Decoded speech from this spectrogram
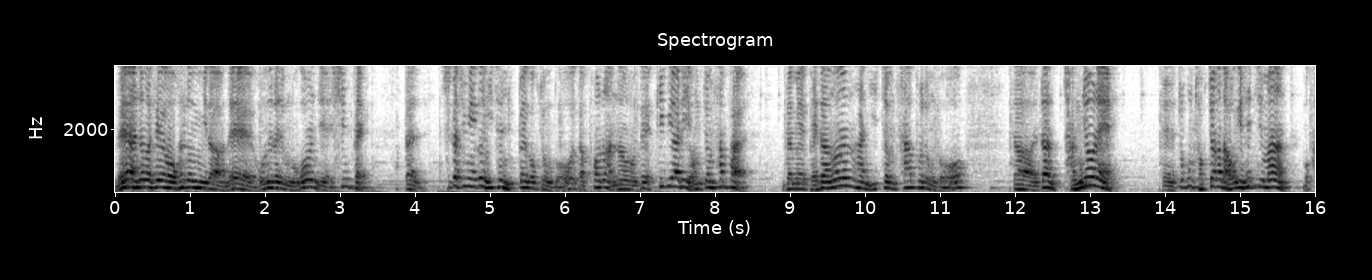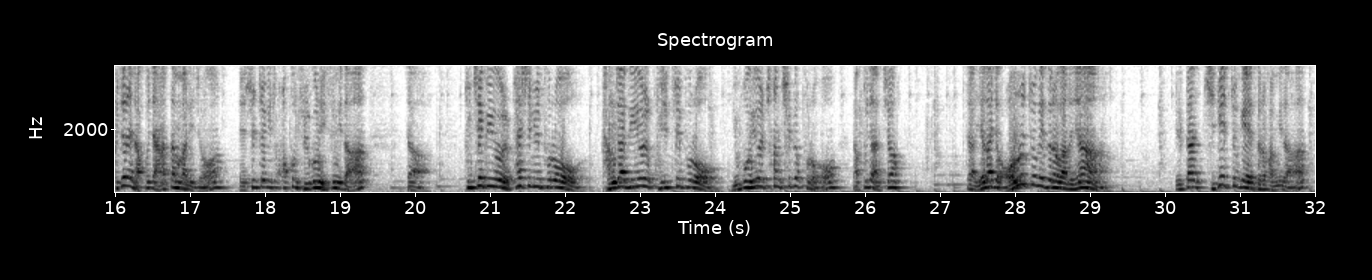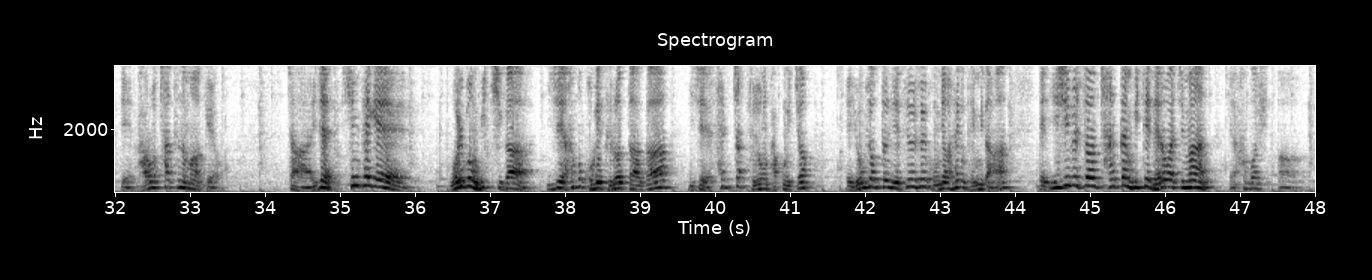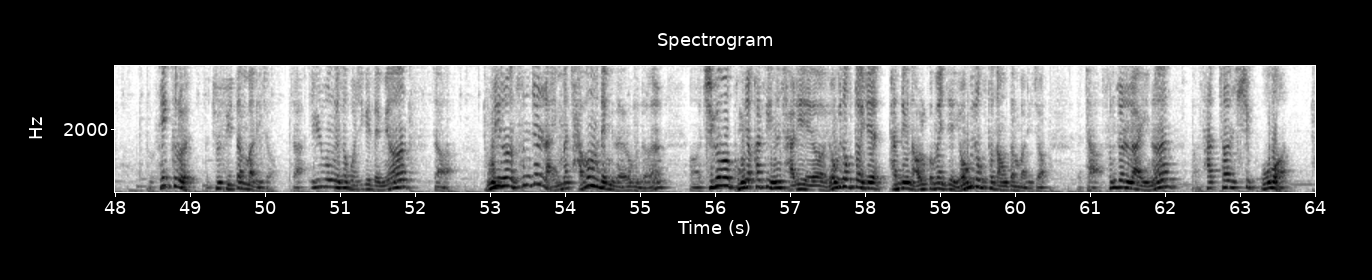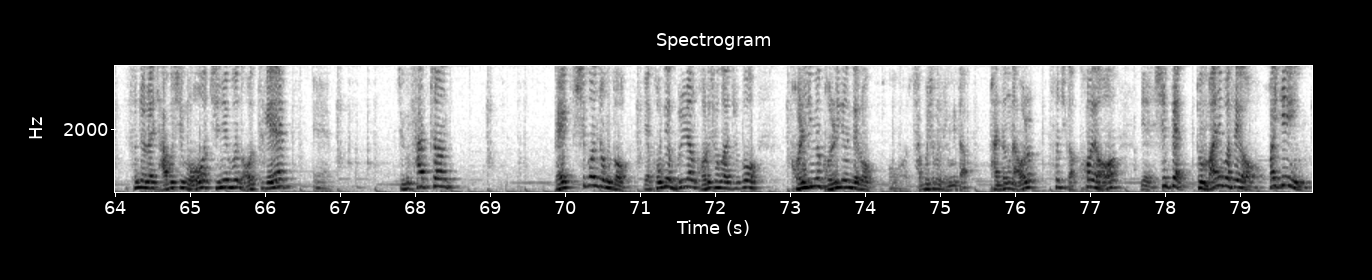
네, 안녕하세요. 환동입니다. 네, 오늘의 종목은 예, 심팩. 일단 시가총액은 2,600억 정도. 일단 펀은 안 나오는데 PBR이 0.38. 그 다음에 배당은 한 2.4% 정도. 자, 일단 작년에 예, 조금 적자가 나오긴 했지만 뭐 그 전에 나쁘지 않았단 말이죠. 예, 실적이 조금 줄고는 있습니다. 자, 부채 비율 81%, 당좌 비율 97%, 유보율 1700% 나쁘지 않죠? 자, 얘가 이제 어느 쪽에 들어가느냐? 일단 기계 쪽에 들어갑니다. 예, 바로 차트 넘어갈게요. 자, 이제 심팩의 월봉 위치가 이제 한번 고개 들었다가 이제 살짝 조정을 받고 있죠. 예, 여기서부터 이제 슬슬 공략을 해도 됩니다. 예, 21선 잠깐 밑에 내려갔지만 예, 한번 쉬- 어, 그 페이크를 줄 수 있단 말이죠. 자, 1봉에서 보시게 되면 자, 우리는 손절 라인만 잡으면 됩니다, 여러분들. 어, 지금은 공략할 수 있는 자리예요. 여기서부터 이제 반등이 나올 거면 이제 여기서부터 나온단 말이죠. 자, 손절 라인은 4,015원. 손절 라인 잡으시고 진입은 어떻게 예, 지금 4,110원 정도 예, 거기에 물량 걸으셔가지고 걸리면 걸리는 대로 어, 잡으시면 됩니다. 반등 나올 소지가 커요. 예, 심팩 돈 많이 버세요. 화이팅!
